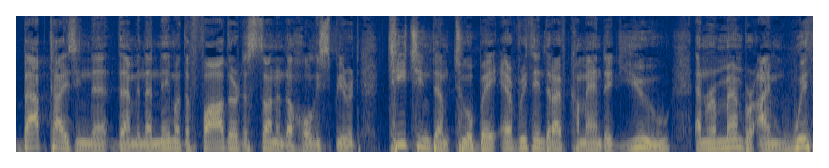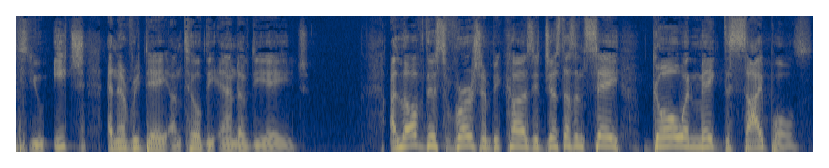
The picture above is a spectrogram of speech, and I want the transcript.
baptizing them in the name of the Father, the Son, and the Holy Spirit, teaching them to obey everything that I've commanded you. And remember, I'm with you each and every day until the end of the age. I love this version because it just doesn't say, go and make disciples.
